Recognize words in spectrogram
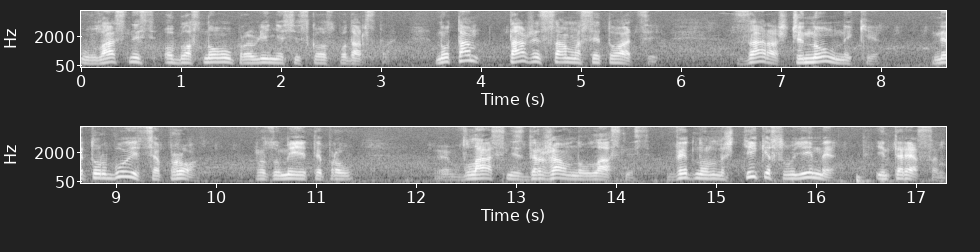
у власність обласного управління сільського господарства. Ну там та ж сама ситуація. Зараз чиновники не турбуються про, розумієте, про е, власність, державну власність. Видно лише тільки своїми інтересами.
